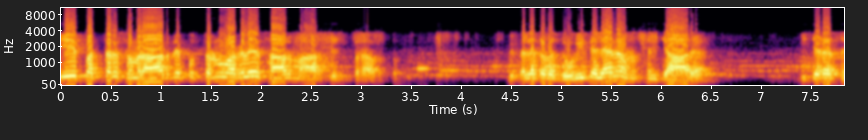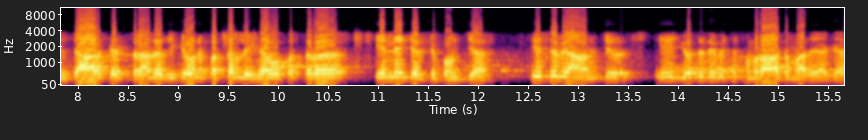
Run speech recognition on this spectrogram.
ਇਹ ਪੱਤਰ ਸਮਰਾਟ ਦੇ ਪੁੱਤਰ ਨੂੰ ਅਗਲੇ ਸਾਲ ਮਾਰਚ ਵਿੱਚ ਪ੍ਰਾਪਤ ਵੀ ਪਹਿਲਾਂ ਤਾਂ ਦੂਰੀ ਤੇ ਲਿਆ ਨਾ, ਹੁਣ ਸੰਚਾਰ ਹੈ। ਵੀ ਜਿਹੜਾ ਸੰਚਾਰ ਕਿਸ ਤਰ੍ਹਾਂ ਦਾ ਸੀ ਕਿ ਉਹਨੇ ਪੱਤਰ ਲਿਖਿਆ, ਉਹ ਪੱਤਰ ਇੰਨੇ ਚਿਰ ਚ ਪਹੁੰਚਿਆ। ਇਸ ਅਭਿਆਨ ਚ ਇਹ ਯੁੱਧ ਦੇ ਵਿੱਚ ਸਮਰਾਟ ਮਾਰਿਆ ਗਿਆ।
